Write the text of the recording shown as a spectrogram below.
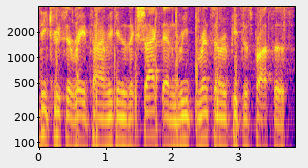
decrease your raid time. You can just extract and rinse and repeat this process.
